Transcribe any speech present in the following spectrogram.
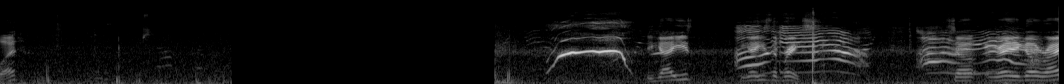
what? You gotta use, you gotta use the brakes. So, ready to go right?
